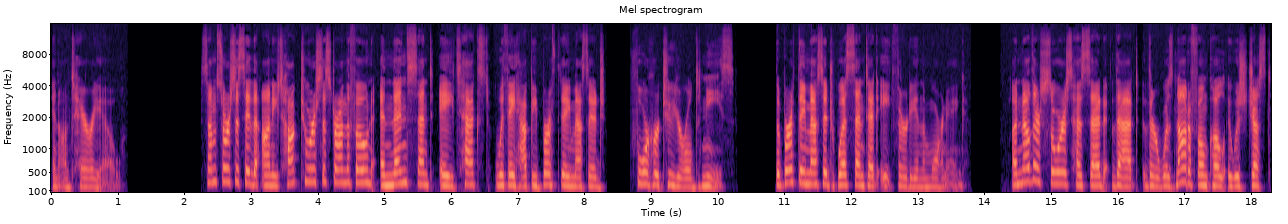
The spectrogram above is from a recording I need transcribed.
in Ontario. Some sources say that Ani talked to her sister on the phone and then sent a text with a happy birthday message for her 2-year-old niece. The birthday message was sent at 8:30 in the morning. Another source has said that there was not a phone call, it was just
